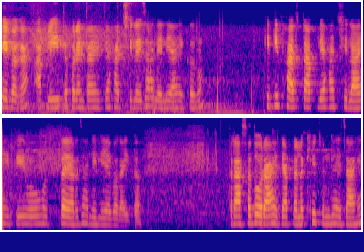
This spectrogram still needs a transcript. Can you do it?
हे बघा आपली इथंपर्यंत आहे ते. हात शिलाई झालेली आहे करून. किती फास्ट आपली हात आहे ती हो हो तयार झालेली आहे बघा इथं. तर असा दोरा आहे ते आपल्याला खेचून घ्यायचा आहे.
